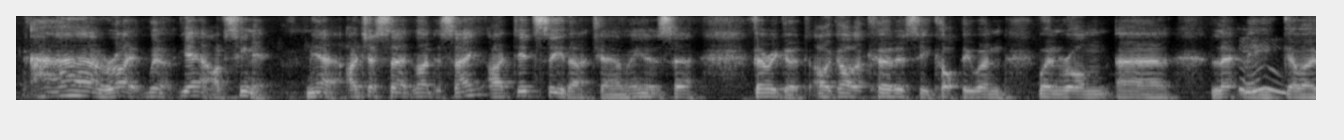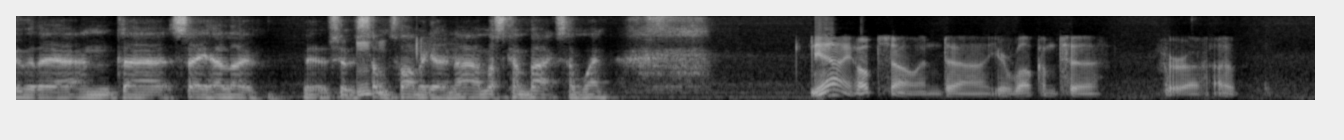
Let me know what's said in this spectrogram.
Ah, right. Well, yeah, I've seen it. Yeah, I just uh, like to say I did see that, Jeremy. It's uh, very good. I got a courtesy copy when when Ron uh, let me mm. go over there and uh, say hello. It was, it was mm-hmm. some time ago now. I must come back somewhere. Yeah, I hope so. And uh, you're welcome to for a, a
